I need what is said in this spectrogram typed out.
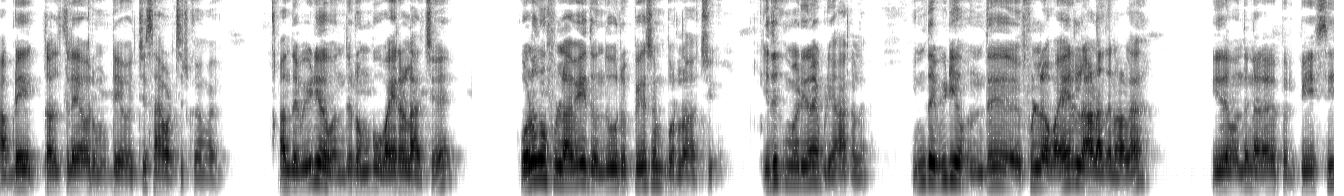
அப்படியே கழுத்துலேயே அவர் முட்டையை வச்சு சாவடிச்சிருக்காங்க. அந்த வீடியோ வந்து ரொம்ப வைரலாச்சு உலகம் ஃபுல்லாகவே இது வந்து ஒரு பேசும் பொருளாக ஆச்சு. இதுக்கு முன்னாடி தான் இப்படி ஆகலை. இந்த வீடியோ வந்து ஃபுல்லாக வைரல் ஆனதுனால இதை வந்து நிறைய பேர் பேசி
